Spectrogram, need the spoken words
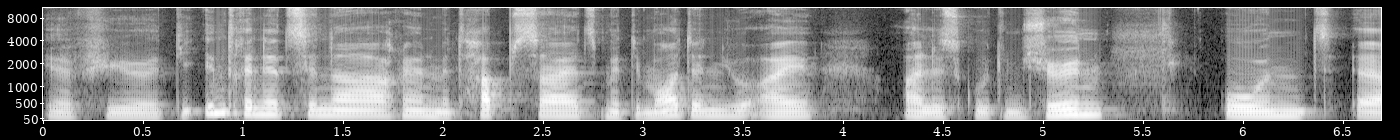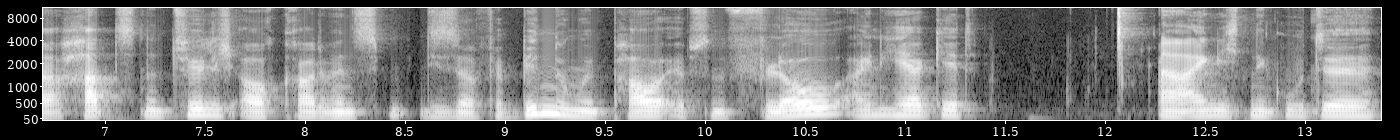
äh, für die Intranet-Szenarien mit Hub-Sites, mit dem Modern UI, alles gut und schön. Und äh, hat natürlich auch, gerade wenn es dieser Verbindung mit Power Apps und Flow einhergeht, äh, eigentlich eine gute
